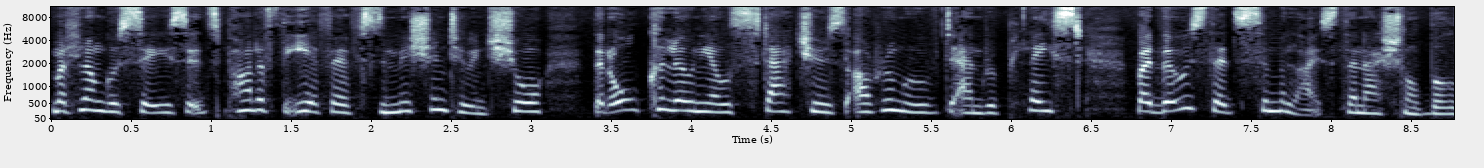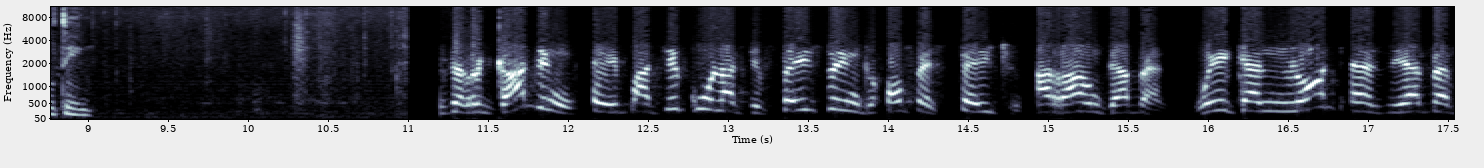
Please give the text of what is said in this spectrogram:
Mhlongo says it's part of the EFF's mission to ensure that all colonial statues are removed and replaced by those that symbolize the national building regarding a particular defacing of a state around Durban, we cannot, as the EFF,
